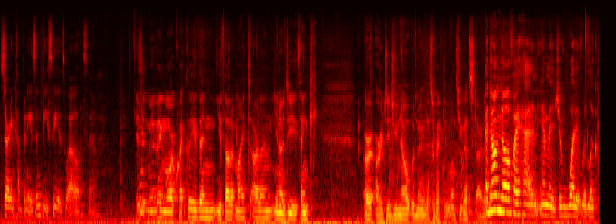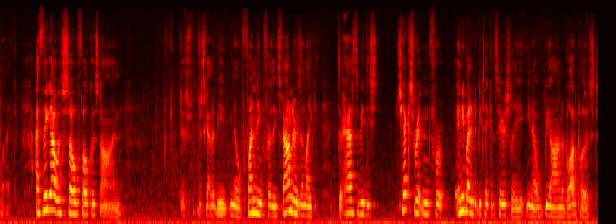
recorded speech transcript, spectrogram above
starting companies in VC as well. So, is it moving more quickly than you thought it might, Arlan? You know, do you think, or or did you know it would move this quickly once you got started? I don't know if I had an image of what it would look like. I think I was so focused on there's just got to be you know funding for these founders and like there has to be these checks written for anybody to be taken seriously, you know, beyond a blog post,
